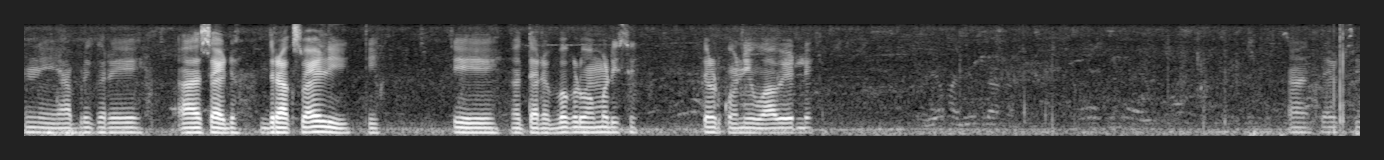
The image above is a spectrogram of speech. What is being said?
અને આપણે ઘરે આ સાઈડ દ્રાક્ષ વાયેલી હતી. તે અત્યારે બગડવા મળી છે. તડકો ને એવું આવે એટલે. આ સાઈડ છે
